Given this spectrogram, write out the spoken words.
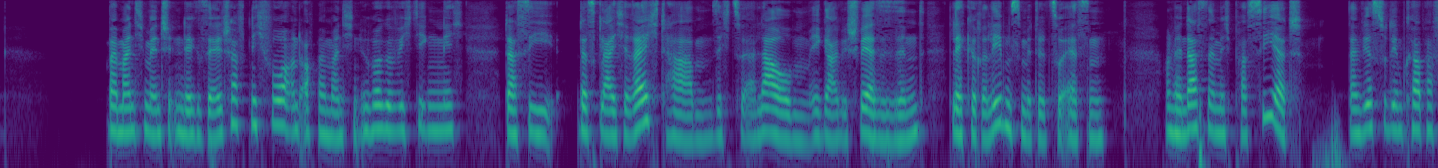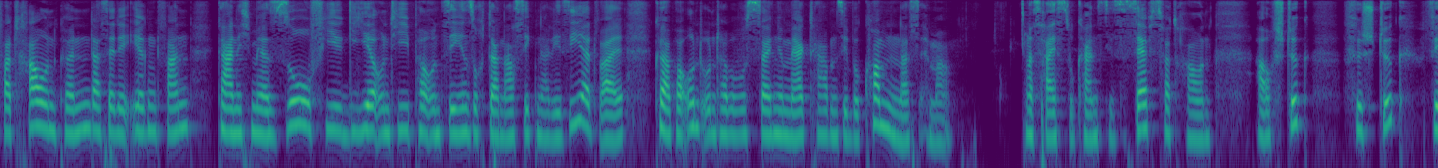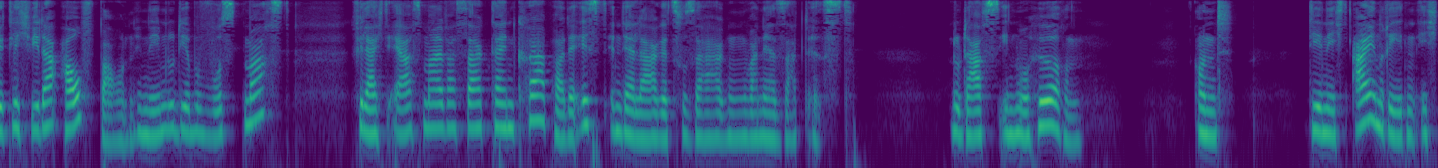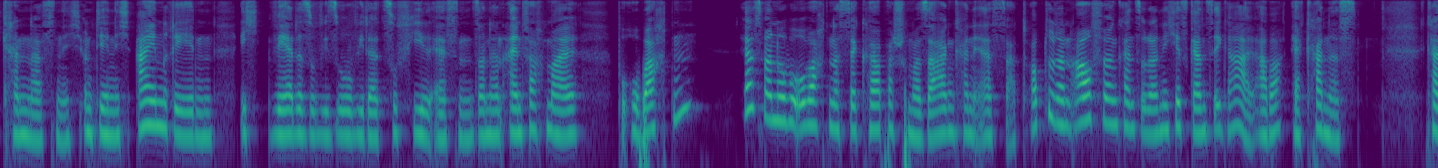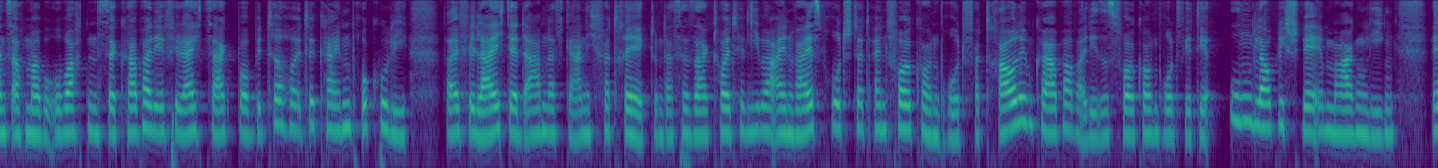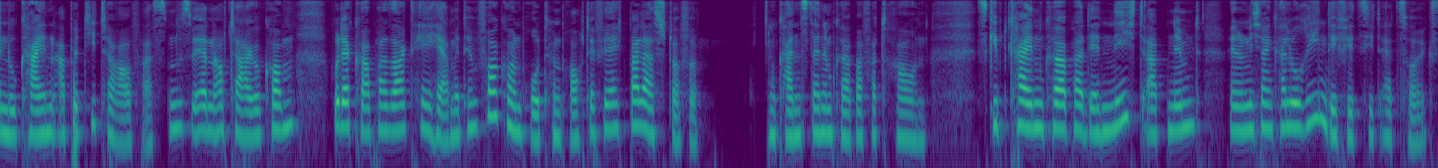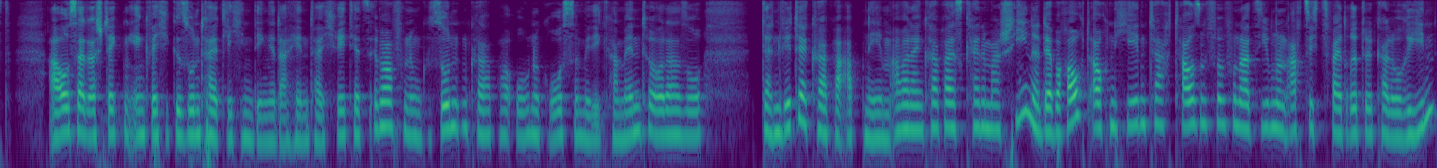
bei manchen Menschen in der Gesellschaft nicht vor und auch bei manchen Übergewichtigen nicht, dass sie das gleiche Recht haben, sich zu erlauben, egal wie schwer sie sind, leckere Lebensmittel zu essen. Und wenn das nämlich passiert, dann wirst du dem Körper vertrauen können, dass er dir irgendwann gar nicht mehr so viel Gier und Hyper und Sehnsucht danach signalisiert, weil Körper und Unterbewusstsein gemerkt haben, sie bekommen das immer. Das heißt, du kannst dieses Selbstvertrauen auch Stück für Stück wirklich wieder aufbauen, indem du dir bewusst machst, vielleicht erstmal, was sagt dein Körper? Der ist in der Lage zu sagen, wann er satt ist. Du darfst ihn nur hören. Und dir nicht einreden, ich kann das nicht und dir nicht einreden, ich werde sowieso wieder zu viel essen, sondern einfach mal beobachten. Erstmal nur beobachten, dass der Körper schon mal sagen kann, er ist satt. Ob du dann aufhören kannst oder nicht, ist ganz egal, aber er kann es kannst auch mal beobachten, dass der Körper dir vielleicht sagt, boah, bitte heute keinen Brokkoli, weil vielleicht der Darm das gar nicht verträgt und dass er sagt, heute lieber ein Weißbrot statt ein Vollkornbrot. Vertrau dem Körper, weil dieses Vollkornbrot wird dir unglaublich schwer im Magen liegen, wenn du keinen Appetit darauf hast. Und es werden auch Tage kommen, wo der Körper sagt, hey, her mit dem Vollkornbrot, dann braucht er vielleicht Ballaststoffe. Du kannst deinem Körper vertrauen. Es gibt keinen Körper, der nicht abnimmt, wenn du nicht ein Kaloriendefizit erzeugst. Außer da stecken irgendwelche gesundheitlichen Dinge dahinter. Ich rede jetzt immer von einem gesunden Körper ohne große Medikamente oder so. Dann wird der Körper abnehmen. Aber dein Körper ist keine Maschine. Der braucht auch nicht jeden Tag 1587 zwei Drittel Kalorien,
